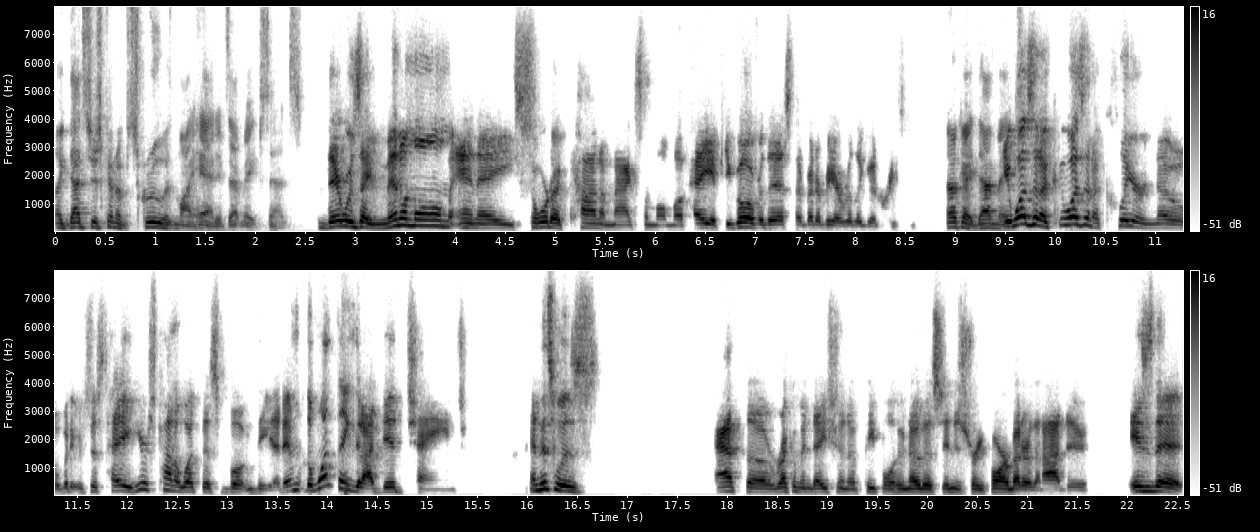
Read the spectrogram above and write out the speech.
Like that's just going to screw with my head if that makes sense. There was a minimum and a sort of kind of maximum of, hey, if you go over this, there better be a really good reason. Okay, that makes it wasn't a it wasn't a clear no, but it was just, hey, here's kind of what this book did. And the one thing that I did change, and this was at the recommendation of people who know this industry far better than I do, is that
